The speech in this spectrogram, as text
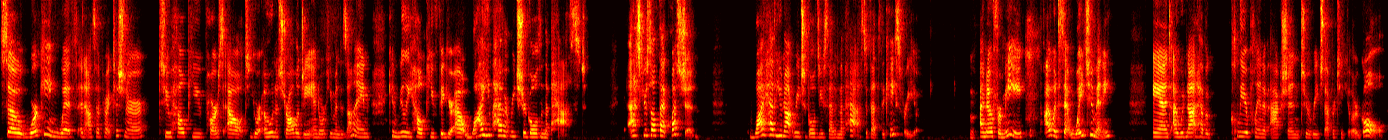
So, working with an outside practitioner to help you parse out your own astrology and or human design can really help you figure out why you haven't reached your goals in the past. Ask yourself that question why have you not reached goals you set in the past if that's the case for you? I know for me, I would set way too many and I would not have a clear plan of action to reach that particular goal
